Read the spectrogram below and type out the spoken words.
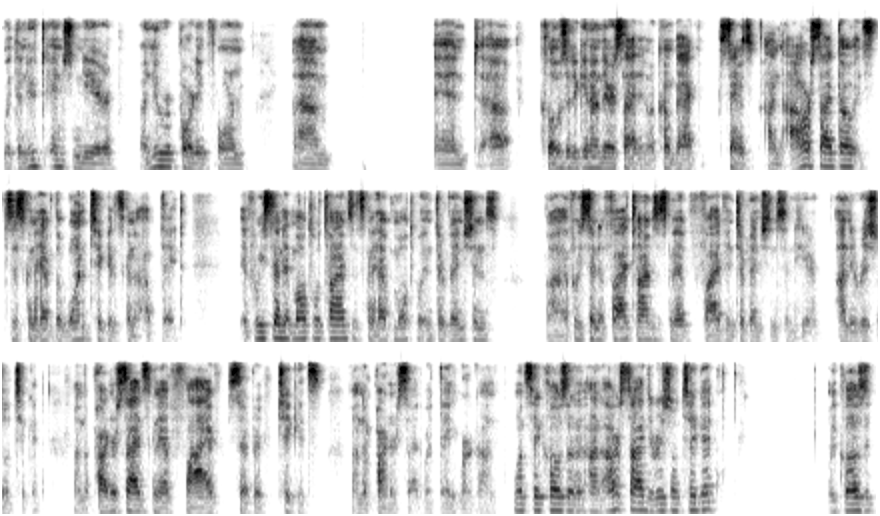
with a new engineer, a new reporting form, um, and uh, close it again on their side. And it'll come back. Same as on our side, though, it's just going to have the one ticket it's going to update. If we send it multiple times, it's going to have multiple interventions. Uh, if we send it five times, it's going to have five interventions in here on the original ticket. On the partner side, it's going to have five separate tickets on the partner side, what they work on. Once they close it on our side, the original ticket, we close it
